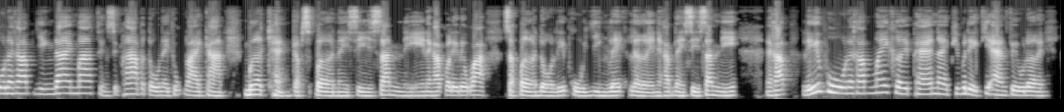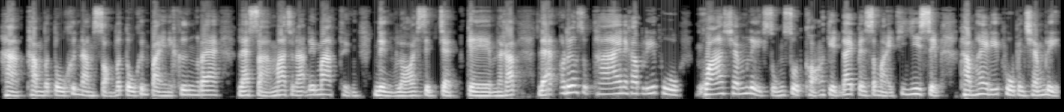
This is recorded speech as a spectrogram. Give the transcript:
ลนะครับยิงได้มากถึง 15 ประตูในทุกรายการเมื่อแข่งกับสเปอร์ในซีซั่นนี้นะครับก็เรียกได้ว่าสเปอร์โดนลิเวอร์พูลยิงเละเลยนะครับในซีซั่นนี้นะครับลิเวอร์พูลนะครับไม่เคยแพ้ในพรีเมียร์ลีกที่แอนฟิลด์เลย หากทำประตูขึ้นนำ2ประตูขึ้นไปในครึ่งแรก และสามารถชนะได้มากถึง 117เกมนะครับ และเรื่องสุดท้ายนะครับลิพูคว้าแชมป์ลีกสูงสุดของอังกฤษได้เป็นสมัยที่ 20ทำให้ลิพูเป็นแชมป์ลีก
